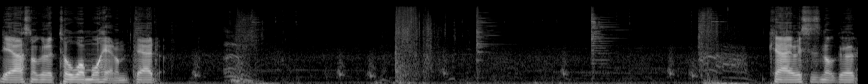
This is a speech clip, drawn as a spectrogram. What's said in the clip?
Yeah, that's not good at all. One more hit and I'm dead. Okay, this is not good.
